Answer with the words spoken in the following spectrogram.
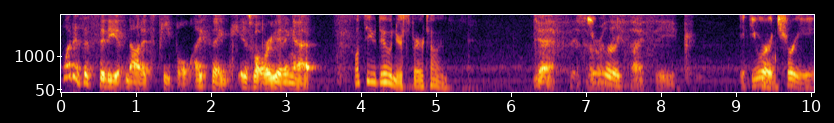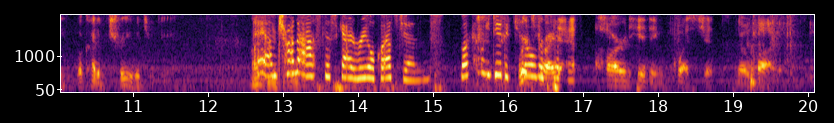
what is a city if not its people? I think is what we're getting at. what do you do in your spare time? Death is the You were- release I seek. If you were a hmm. tree, what kind of tree would you be? Hey, I'm trying to ask this guy real questions. What can we do to kill We're kill the trying to ask hard-hitting questions, no bias.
